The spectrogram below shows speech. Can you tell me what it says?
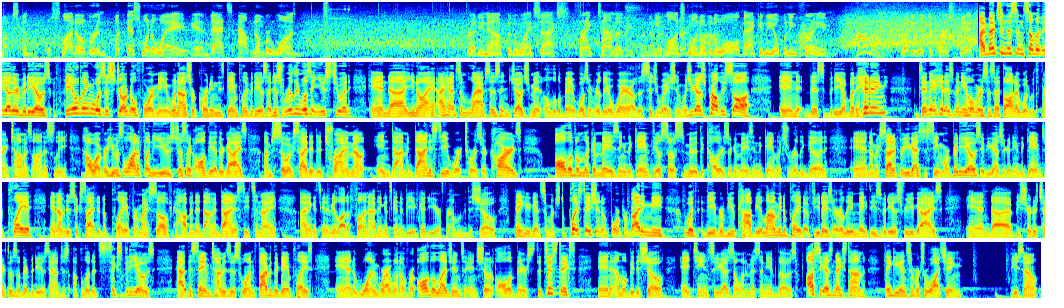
Buxton will slide over and put this one away, and that's out number one. Ready now for the White Sox, Frank Thomas. He launched one over the wall back in the opening frame. I mentioned this in some of the other videos. Fielding was a struggle for me when I was recording these gameplay videos. I just really wasn't used to it. And, uh, you know, I, I had some lapses in judgment a little bit. Wasn't really aware of the situation, which you guys probably saw in this video. But hitting didn't hit as many homers as I thought I would with Frank Thomas, honestly. However, he was a lot of fun to use, just like all the other guys. I'm so excited to try him out in Diamond Dynasty, work towards their cards. All of them look amazing. The game feels so smooth. The colors look amazing. The game looks really good. And I'm excited for you guys to see more videos if you guys are getting the game to play it. And I'm just excited to play it for myself. Hop into Diamond Dynasty tonight. I think it's going to be a lot of fun. I think it's going to be a good year for MLB The Show. Thank you again so much to PlayStation for providing me with the review copy. Allow me to play it a few days early, make these videos for you guys. And uh, be sure to check those other videos out. Just uploaded six videos at the same time as this one. Five of gameplays and one where I went over all the legends and showed all of their statistics in MLB The Show 18. So you guys don't want to miss any of those. I'll see you guys next time. Thank you again so much for watching. Peace out.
